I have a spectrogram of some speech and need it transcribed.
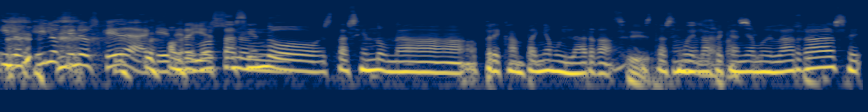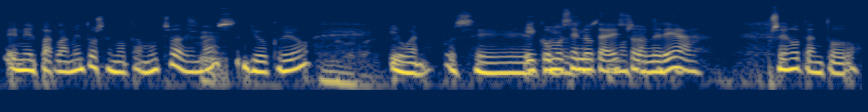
Y, y lo, y lo que nos queda, que Hombre, está un- siendo, está siendo una pre-campaña muy larga. Sí. Está siendo Muy una pre-campaña sí, muy larga. Se- En el Parlamento se nota mucho, además, yo creo. Y bueno, pues. eh, ¿Y cómo pues se nota eso. Nerea? Se nota en todo.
